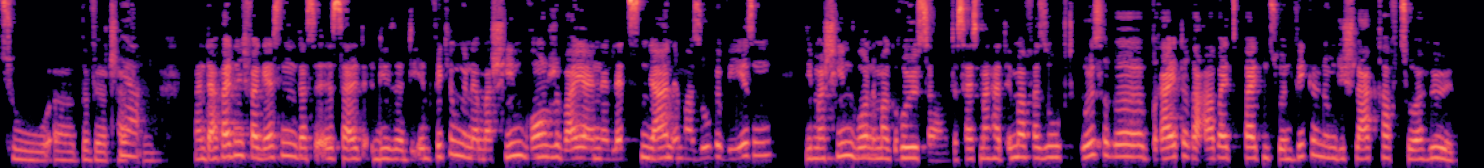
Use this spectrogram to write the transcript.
zu äh, bewirtschaften. Ja. Man darf halt nicht vergessen, dass es halt diese, die Entwicklung in der Maschinenbranche war ja in den letzten Jahren immer so gewesen, die Maschinen wurden immer größer. Das heißt, man hat immer versucht, größere, breitere Arbeitsbreiten zu entwickeln, um die Schlagkraft zu erhöhen.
